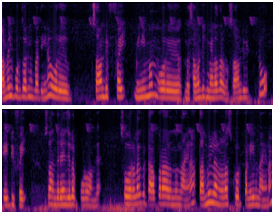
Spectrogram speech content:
தமிழ் பொறுத்த வரைக்கும் பார்த்தீங்கன்னா ஒரு செவன்ட்டி ஃபைவ் மினிமம் ஒரு இந்த செவன்ட்டிக்கு மேலே தான் இருக்கும். Seventy to eighty five so அந்த ரேஞ்சில் போடுவாங்க. ஸோ ஓரளவுக்கு டாப்பராக இருந்திருந்தாங்கன்னா தமிழில் நல்லா ஸ்கோர் பண்ணியிருந்தாங்கன்னா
